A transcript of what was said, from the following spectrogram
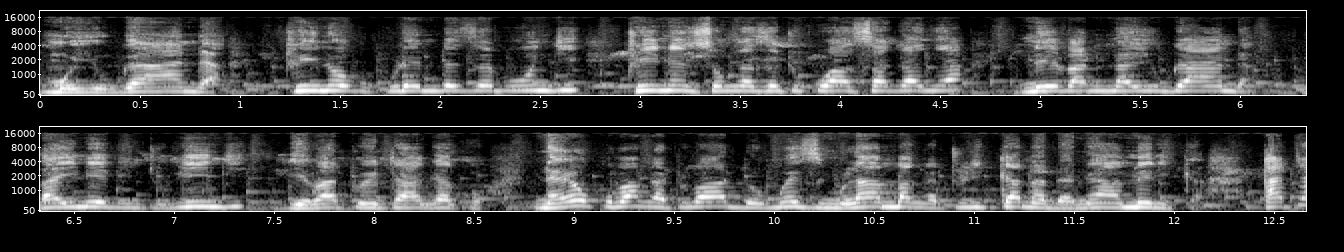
mu uganda. Tulina obukulembeze bungi tulina ensonga zetukwasaganya ne bannayuganda. Balina ebintu bingi bye batwetagako naye okubanga tubawadde omwezi mulamba nga tuli canada ne america ate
